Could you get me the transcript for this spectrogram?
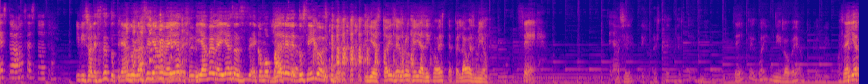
esto, vamos a esto otro. Y visualizaste tu triángulo, así ya me veías, y ya me veías así, eh, como padre de tus hijos. y estoy seguro que ella dijo, este pelado es mío. Sí. Así, dijo, este, este es mío. Sí. Este güey ni lo vean porque es mío. O sea, ella,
